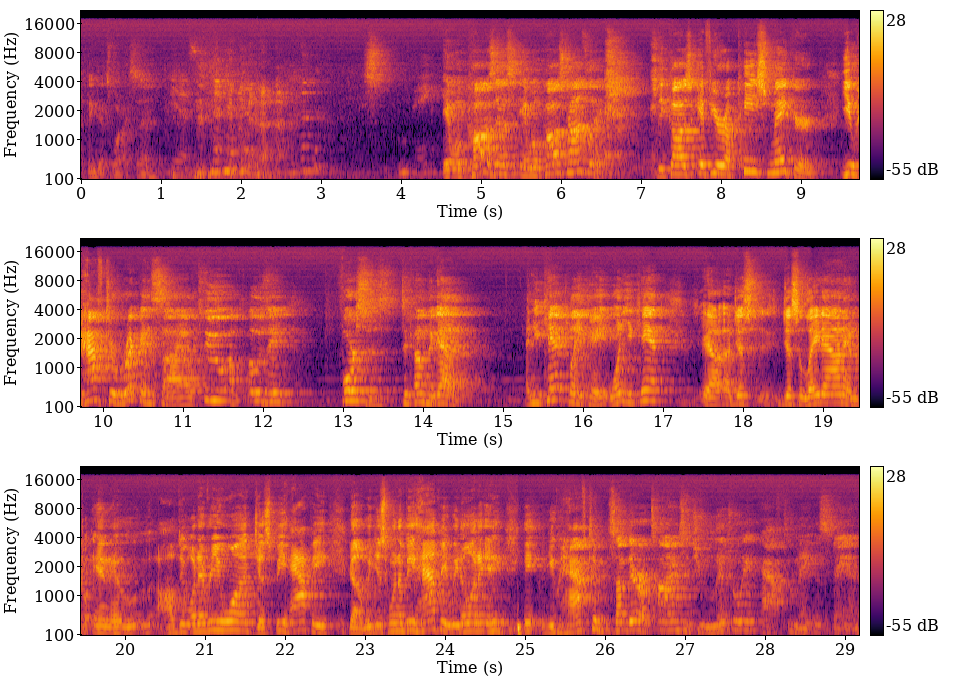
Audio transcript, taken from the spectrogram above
I think that's what I said. Yes. it will cause us, it will cause conflict. Because if you're a peacemaker, you have to reconcile two opposing forces to come together. And you can't placate. One, you can't uh, just just lay down and, and uh, I'll do whatever you want. Just be happy. We just want to be happy. We don't want to. You have to. Some there are times that you literally have to make a stand,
